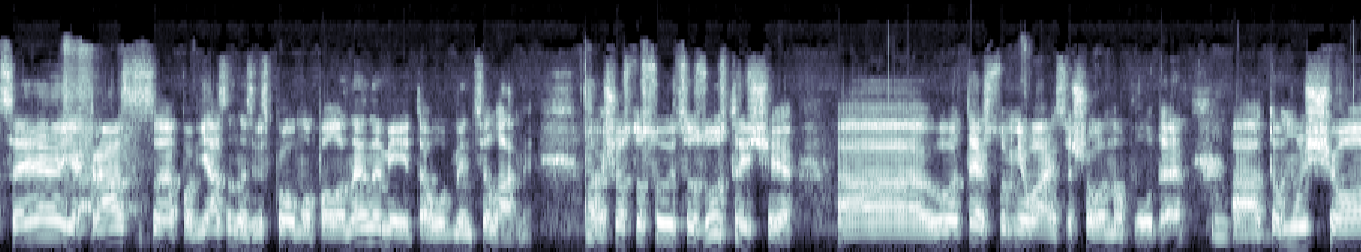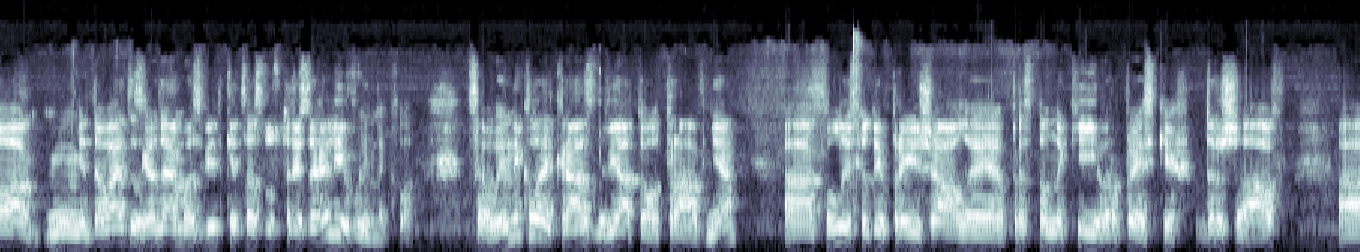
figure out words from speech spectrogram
Це якраз е, пов'язане з військовими полоненими та обмін тілами. Так. Що стосується зустрічі, е, теж сумніваюся, що воно буде, тому що давайте згадаємо, звідки ця зустріч взагалі виникла. Це виникла виникла якраз 9 травня, коли сюди приїжджали представники європейських держав. А,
